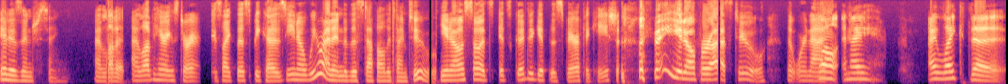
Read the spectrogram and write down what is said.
it is interesting. I love it. I love hearing stories like this because you know we run into this stuff all the time too. You know, so it's it's good to get this verification. you know, for us too that we're not. Well, and I I like the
